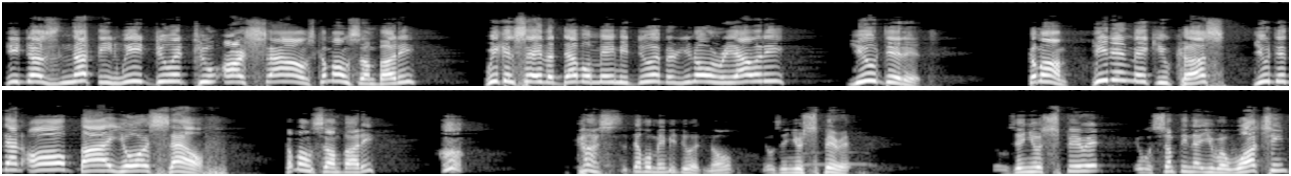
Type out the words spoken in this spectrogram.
He does nothing. We do it to ourselves. Come on, somebody. We can say the devil made me do it, but you know, in reality, you did it. Come on. He didn't make you cuss. You did that all by yourself. Come on, somebody. Gosh, the devil made me do it. No, it was in your spirit. It was in your spirit. It was something that you were watching.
